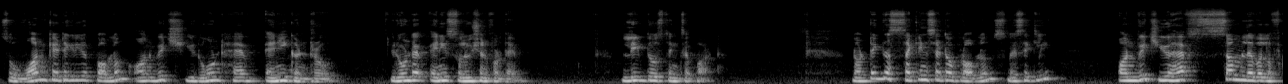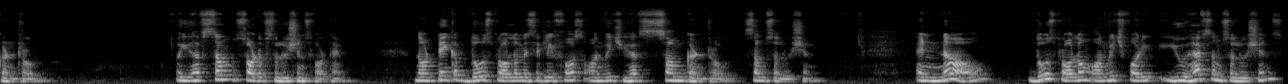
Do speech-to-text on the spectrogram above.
So one category of problem on which you don't have any control. You don't have any solution for them. Leave those things apart. Now take the second set of problems basically on which you have some level of control or you have some sort of solutions for them. Now take up those problems basically first on which you have some control, some solution. And now those problems on which for you have some solutions,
